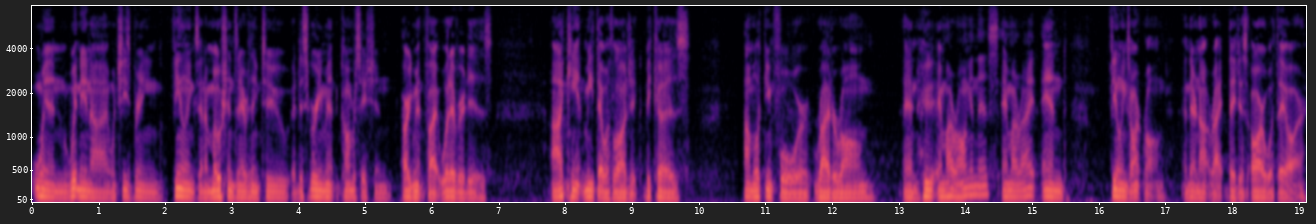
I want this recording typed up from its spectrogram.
when Whitney and I, when she's bringing feelings and emotions and everything to a disagreement, conversation, argument, fight, whatever it is, I can't meet that with logic because I'm looking for right or wrong, and who am I wrong in this? Am I right? And feelings aren't wrong, and they're not right. They just are what they are.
